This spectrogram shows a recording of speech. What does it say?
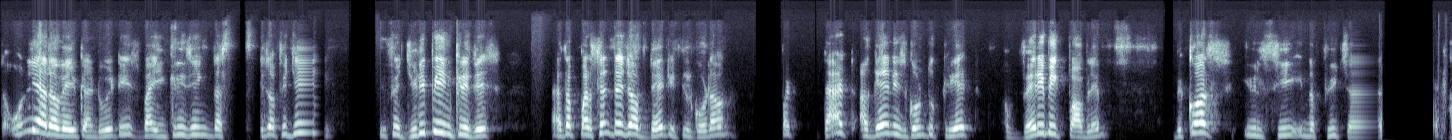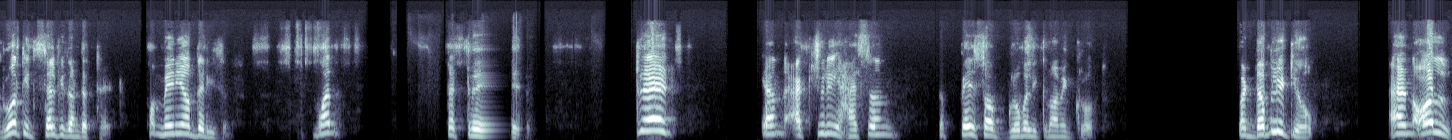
The only other way you can do it is by increasing the size of your GDP. If your GDP increases, as a percentage of debt, it will go down. But that again is going to create a very big problem because you will see in the future growth itself is under threat for many of the reasons. One, the trade. Trade can actually hasten the pace of global economic growth. But WTO and all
